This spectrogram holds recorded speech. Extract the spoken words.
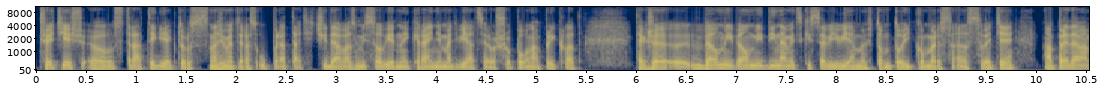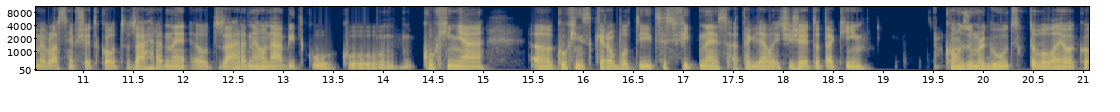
čo je tiež e, stratégia, ktorú sa snažíme teraz upratať, či dáva zmysel v jednej krajine mať viacero shopov napríklad. Takže e, veľmi, veľmi dynamicky sa vyvíjame v tomto e-commerce svete a predávame vlastne všetko od, záhradné, od záhradného nábytku, ku, kuchyňa, kuchynské roboty, cez fitness a tak ďalej. Čiže je to taký consumer goods, to volajú ako,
